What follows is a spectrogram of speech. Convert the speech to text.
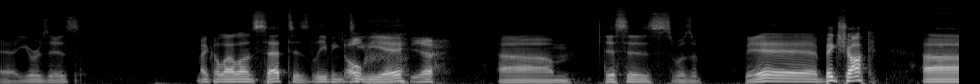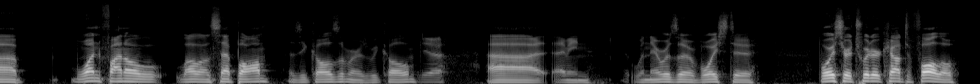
Uh, yours is. Mikaël Lalancette is leaving Oh. TVA. yeah. Um, this is was a big big shock. Uh, one final Lalancette bomb, as he calls them, or as we call them. Yeah. Uh, I mean, when there was a voice to voice or a Twitter account to follow,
